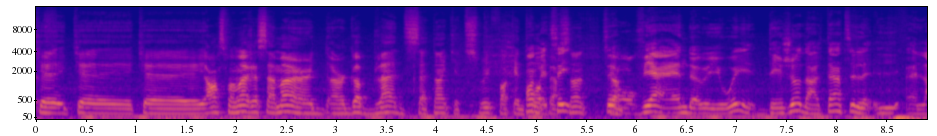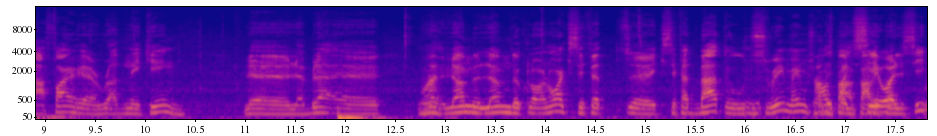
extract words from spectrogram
que, c'était. que, en ce moment, récemment, un, un gars blanc de 17 ans qui a tué fucking trois personnes. Comme- on revient à NWA. Déjà dans le temps, l'affaire euh, Rodney King, le, le blanc, euh, Ouais. l'homme, l'homme de couleur noire qui s'est fait, euh, qui s'est fait battre ou tuer même, je Par pense, par, par policiers, les ouais. policiers,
